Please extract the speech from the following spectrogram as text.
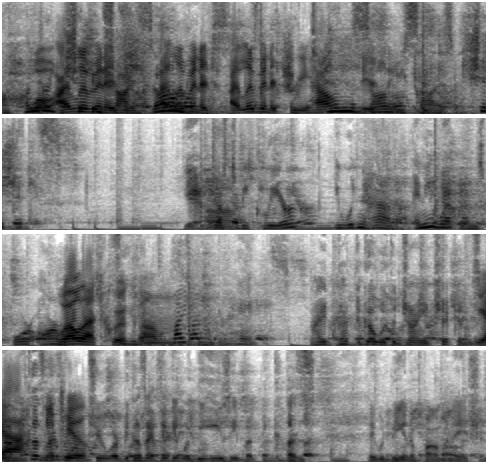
a hundred Well, I live in a, chicken-sized I live in zombies a, I live in a or tree ten house. Zombie-sized chickens? Just to be clear, you wouldn't have any weapons or armor. Well, that's quick, you'd have to um, fight them with your hands. I'd have to go with the giant chickens. Yeah, Not because me I too. want to or because I think it would be easy, but because they would be an abomination.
